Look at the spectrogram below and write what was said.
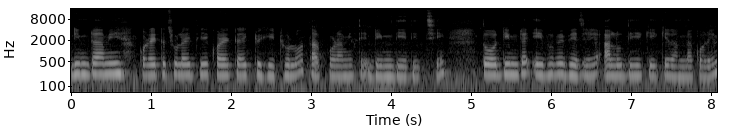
ডিমটা আমি কড়াইটা চুলাই দিয়ে কড়াইটা একটু হিট হলো, তারপর আমি ডিম দিয়ে দিচ্ছি। তো ডিমটা এইভাবে ভেজে আলু দিয়ে কে কে রান্না করেন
